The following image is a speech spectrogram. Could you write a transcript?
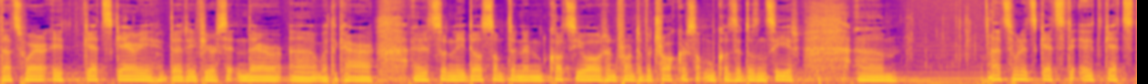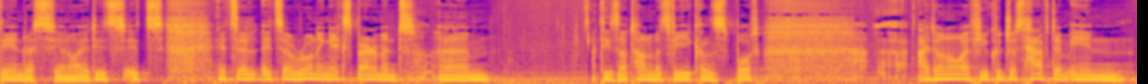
that's where it gets scary. That if you're sitting there uh, with the car and it suddenly does something and cuts you out in front of a truck or something because it doesn't see it. Um, that's when it gets it gets dangerous. You know, it is it's it's a it's a running experiment. Um, these autonomous vehicles, but I don't know if you could just have them in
